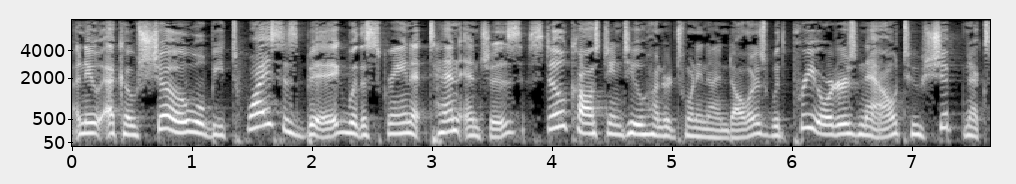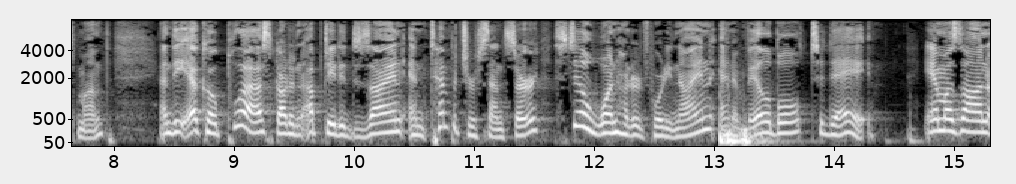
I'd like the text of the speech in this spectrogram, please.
A new Echo Show will be twice as big with a screen at 10 inches, still costing $229 with pre-orders now to ship next month. And the Echo Plus got an updated design and temperature sensor, still 149 and available today. Amazon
